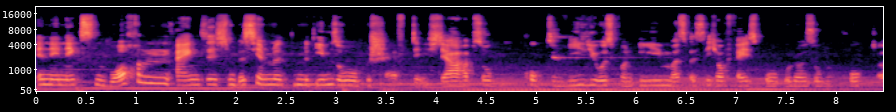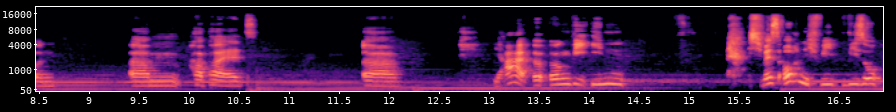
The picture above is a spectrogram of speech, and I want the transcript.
in den nächsten Wochen eigentlich ein bisschen mit, mit ihm so beschäftigt. Ja, habe so geguckt, so Videos von ihm, was weiß ich, auf Facebook oder so geguckt und ähm, habe halt äh, ja irgendwie ihn, ich weiß auch nicht, wie, wieso,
